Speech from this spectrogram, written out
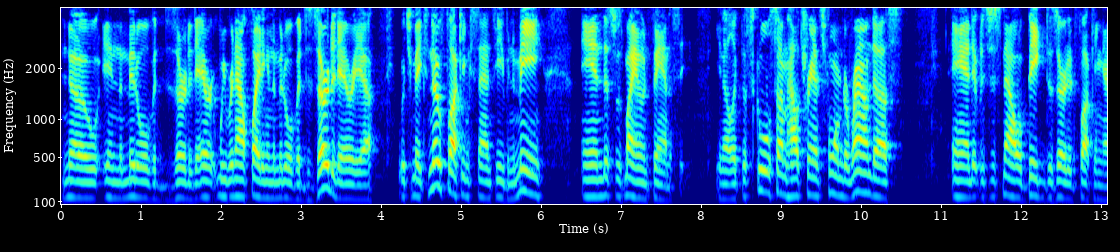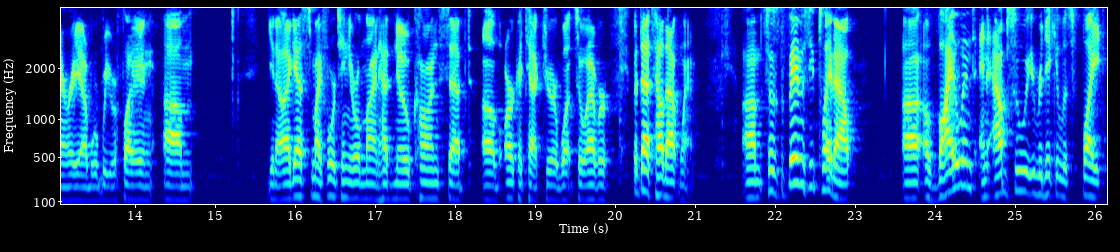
know in the middle of a deserted area. We were now fighting in the middle of a deserted area, which makes no fucking sense even to me. And this was my own fantasy. You know, like the school somehow transformed around us and it was just now a big deserted fucking area where we were fighting. Um, you know, I guess my 14 year old mind had no concept of architecture whatsoever, but that's how that went. Um, so as the fantasy played out, uh, a violent and absolutely ridiculous fight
